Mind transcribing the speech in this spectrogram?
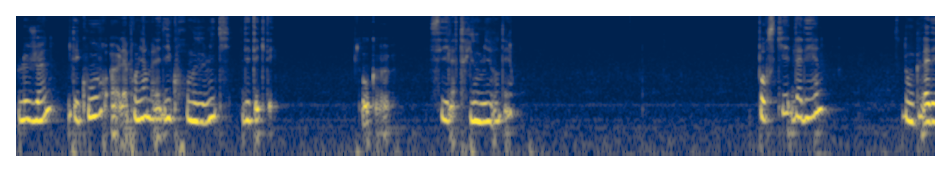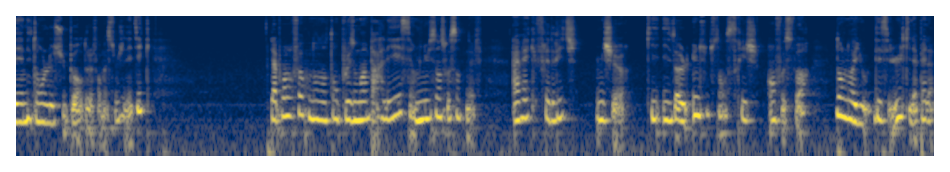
le jeune découvre euh, la première maladie chromosomique détectée. Donc, euh, c'est la trisomie 21. Pour ce qui est de l'ADN, donc l'ADN étant le support de l'information génétique, la première fois qu'on en entend plus ou moins parler, c'est en 1869, avec Friedrich Mischer, qui isole une substance riche en phosphore dans le noyau des cellules qu'il appelle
